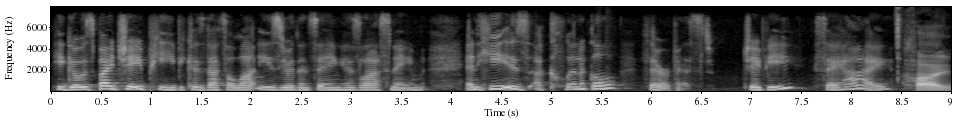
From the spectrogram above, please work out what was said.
He goes by JP because that's a lot easier than saying his last name, and he is a clinical therapist. JP, say hi. Hi,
